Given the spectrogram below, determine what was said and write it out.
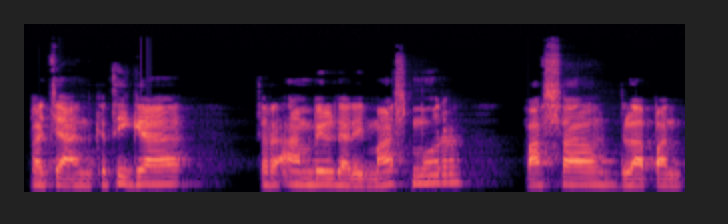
Bacaan ketiga terambil dari Mazmur pasal 89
